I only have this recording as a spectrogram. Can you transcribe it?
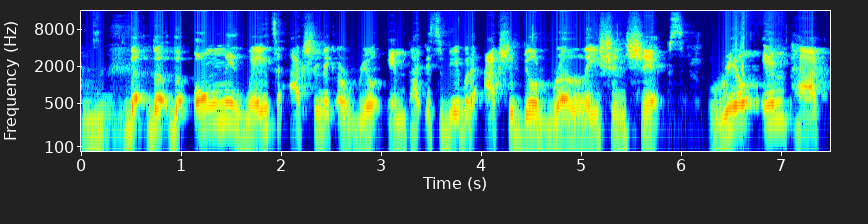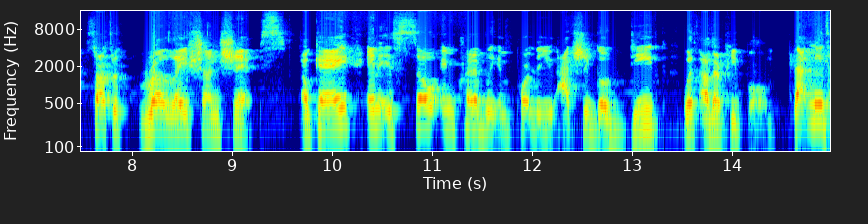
the, the, the only way to actually make a real impact is to be able to actually build relationships. Real impact starts with relationships. Okay. And it is so incredibly important that you actually go deep with other people. That means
